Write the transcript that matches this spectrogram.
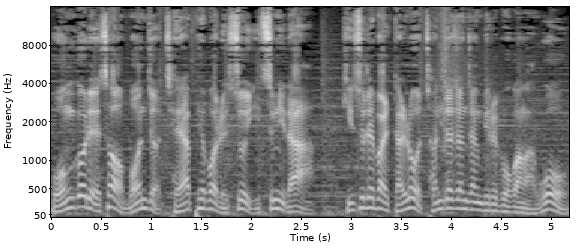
원거리에서 먼저 제압해버릴 수 있습니다. 기술의 발달로 전자전 장비를 보강하고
